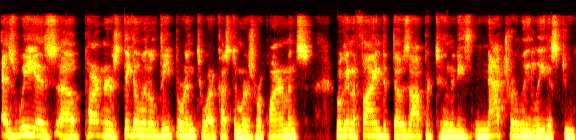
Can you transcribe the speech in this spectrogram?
as we as uh, partners dig a little deeper into our customers' requirements, we're going to find that those opportunities naturally lead us to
